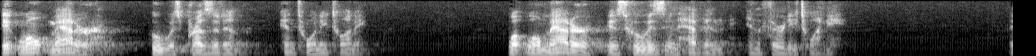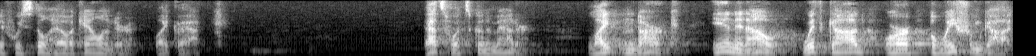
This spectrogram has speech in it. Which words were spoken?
it won't matter who was president in 2020. What will matter is who is in heaven in 3020. If we still have a calendar like that. That's what's going to matter. Light and dark, in and out, with God or away from God.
